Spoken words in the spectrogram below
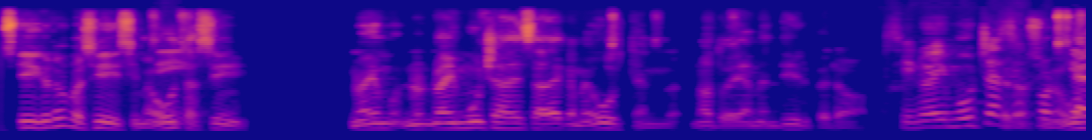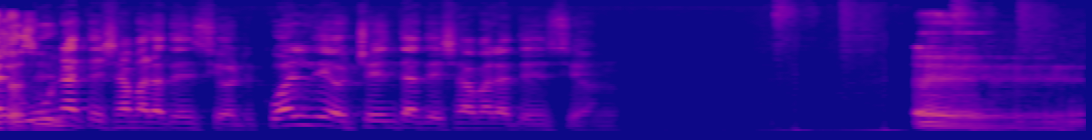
Sí, creo que sí. Si me Sí. gusta, sí. No hay, no, no hay muchas de esa edad que me gusten, no te voy a mentir, pero. Si no hay muchas es si porque sí. alguna te llama la atención. ¿Cuál de 80 te llama la atención? eh,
